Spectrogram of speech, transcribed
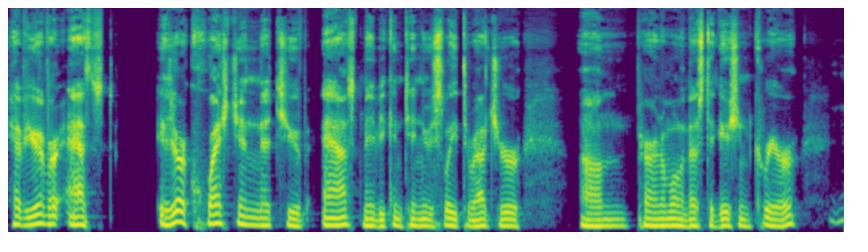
Have you ever asked? Is there a question that you've asked, maybe continuously throughout your um, paranormal investigation career, mm-hmm.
